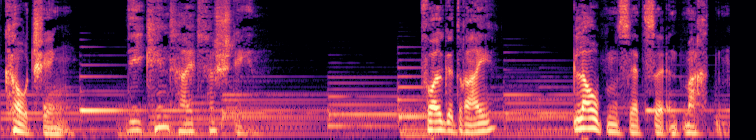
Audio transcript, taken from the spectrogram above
Coaching. Die Kindheit verstehen. Folge 3. Glaubenssätze entmachten.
